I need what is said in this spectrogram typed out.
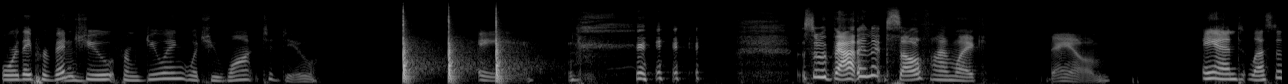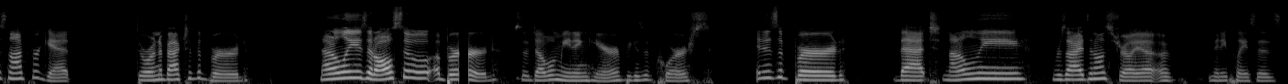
or they prevent Mm. you from doing what you want to do. A. so that in itself, I'm like, damn. And lest us not forget, throwing it back to the bird. Not only is it also a bird, so double meaning here, because of course, it is a bird that not only resides in Australia, of many places,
